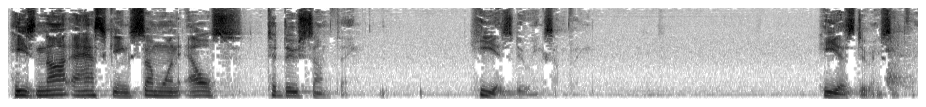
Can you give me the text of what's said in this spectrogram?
He's not asking someone else to do something, He is doing something. He is doing something.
